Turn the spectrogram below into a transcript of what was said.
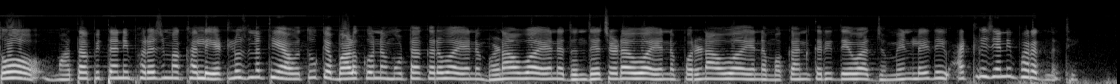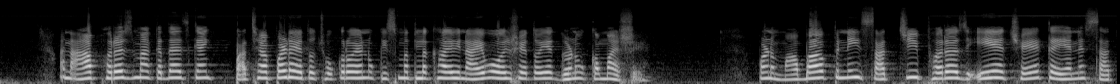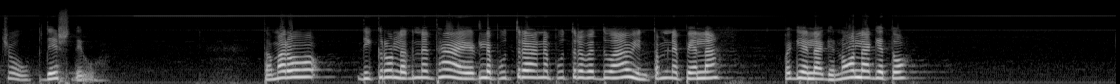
તો માતા પિતાની ફરજમાં ખાલી એટલું જ નથી આવતું કે બાળકોને મોટા કરવા, એને ભણાવવા, એને ધંધે ચડાવવા, એને પરણાવવા, એને મકાન કરી દેવા, જમીન લઈ દેવી, આટલી જ એની ફરજ નથી. અને આ ફરજમાં કદાચ કંઈક પાછા પડે તો છોકરો એનું કિસ્મત લખાવીને આવ્યો હશે તો એ ઘણું કમાશે. પણ મા બાપની સાચી ફરજ એ છે કે એને સાચો ઉપદેશ દેવો. તમારો દીકરો લગ્ન થાય એટલે પુત્ર અને પુત્રવધુ આવીને તમને પહેલાં પગે લાગે, ન લાગે તો?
